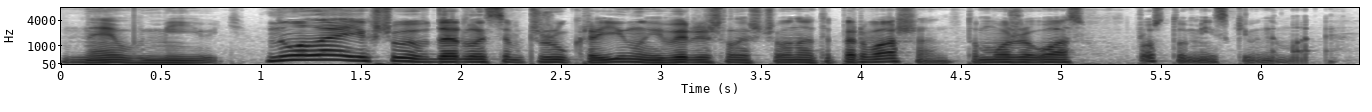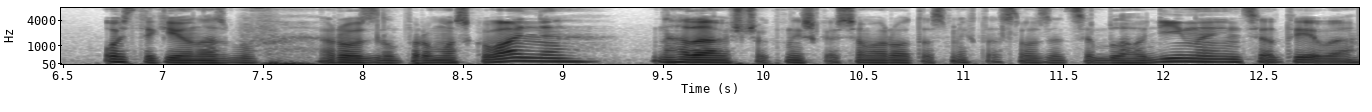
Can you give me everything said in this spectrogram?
не вміють. Ну але якщо ви вдерлися в чужу країну і вирішили, що вона тепер ваша, то може у вас просто мізків немає. Ось такий у нас був розділ про маскування. Нагадаю, що книжка Сьоморота Сміх та сльози це благодійна ініціатива.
